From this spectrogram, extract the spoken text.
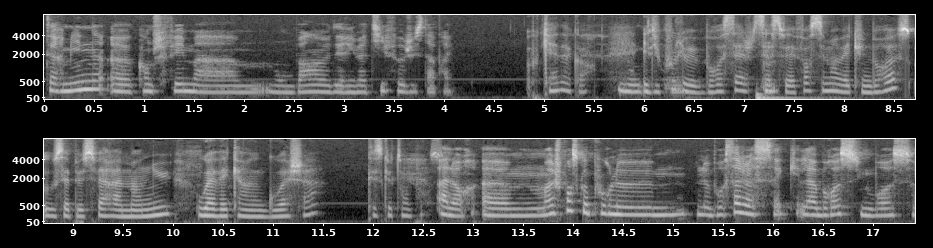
termine euh, quand je fais ma, mon bain euh, dérivatif euh, juste après. Ok, d'accord. Et du coup, le brossage, ça mm. se fait forcément avec une brosse ou ça peut se faire à main nue ou avec un gua sha Qu'est-ce que tu en penses? Alors, moi je pense que pour le, le, brossage à sec, la brosse, une brosse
